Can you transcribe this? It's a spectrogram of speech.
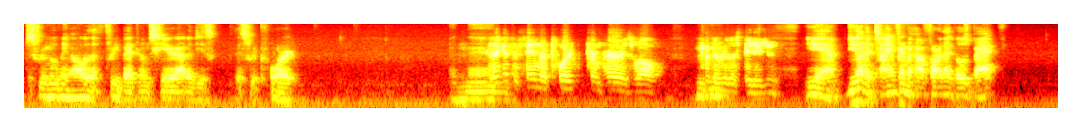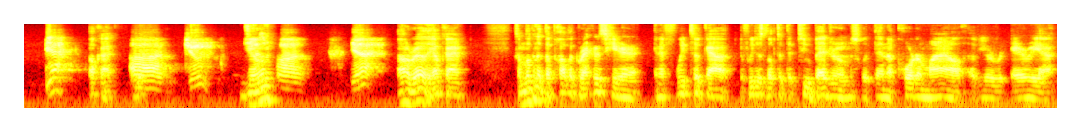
just removing all of the three bedrooms here out of these this report, and then I got the same report from her as well, from the real estate agent. yeah. Do you got a time frame of how far that goes back? Yeah, Okay, uh, June. June. Uh, yeah. Oh, really? Okay. So I'm looking at the public records here, and if we took out, if we just looked at the two bedrooms within a quarter mile of your area,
